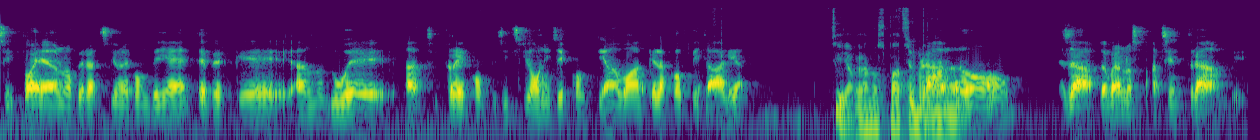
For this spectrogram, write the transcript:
sì, poi è un'operazione conveniente perché hanno due, anzi tre competizioni, se contiamo anche la Coppa Italia. Sì, avranno spazio avranno, Esatto, avranno spazio entrambi.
